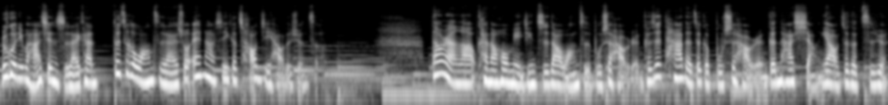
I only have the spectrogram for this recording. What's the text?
如果你把它现实来看，对这个王子来说，安娜是一个超级好的选择。当然了，看到后面已经知道王子不是好人，可是他的这个不是好人，跟他想要这个资源，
